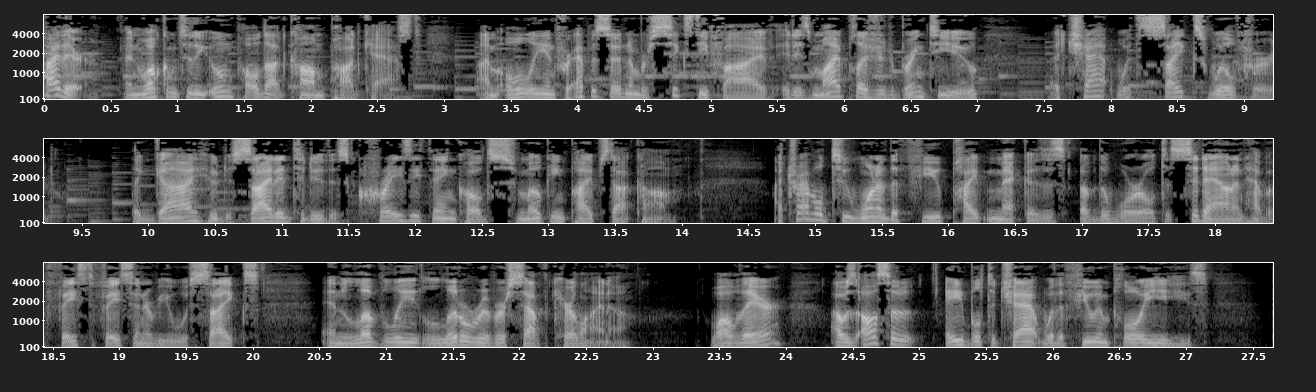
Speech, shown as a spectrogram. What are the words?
Hi there, and welcome to the oompaul.com podcast. I'm Oli, and for episode number 65, it is my pleasure to bring to you a chat with Sykes Wilford, the guy who decided to do this crazy thing called smokingpipes.com. I traveled to one of the few pipe meccas of the world to sit down and have a face to face interview with Sykes in lovely Little River, South Carolina. While there, I was also able to chat with a few employees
